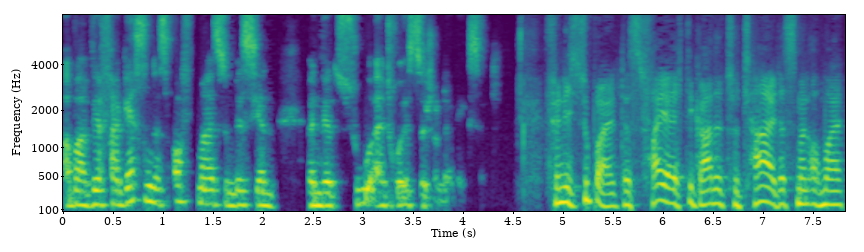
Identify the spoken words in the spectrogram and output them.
Aber wir vergessen das oftmals so ein bisschen, wenn wir zu altruistisch unterwegs sind. Finde ich super. Das feiere ich dir gerade total, dass man auch mal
